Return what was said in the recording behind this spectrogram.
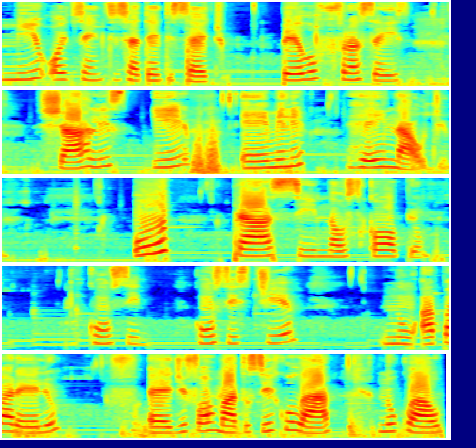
1877 pelo francês Charles e Emily Reinaldi. O pracinoscópio consistia num aparelho é, de formato circular no qual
